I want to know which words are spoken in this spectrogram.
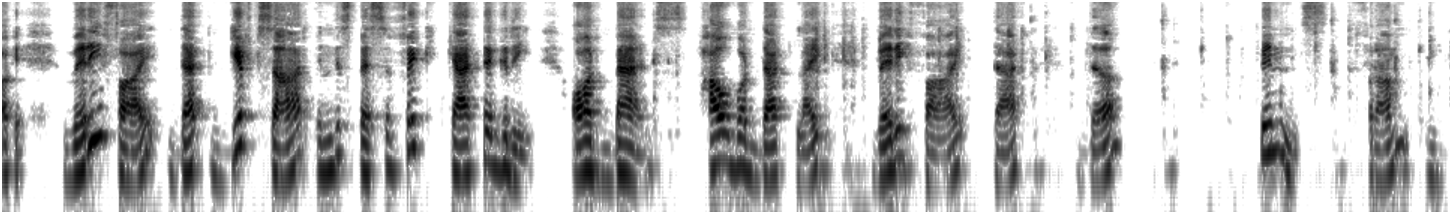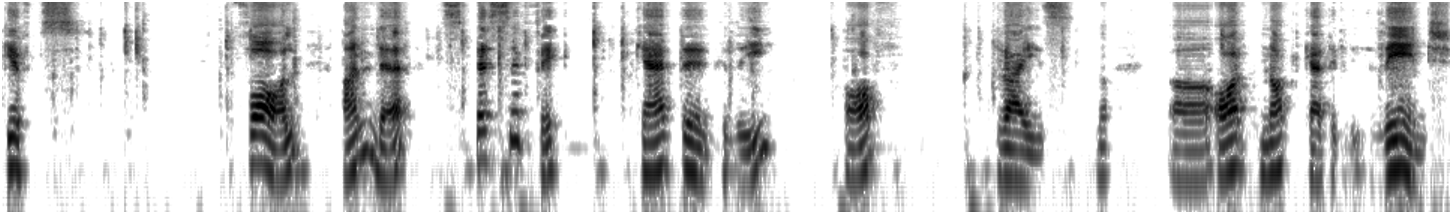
okay, verify that gifts are in the specific category or bands. How about that? Like verify that the pins from gifts fall under specific category of price uh, or not category range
